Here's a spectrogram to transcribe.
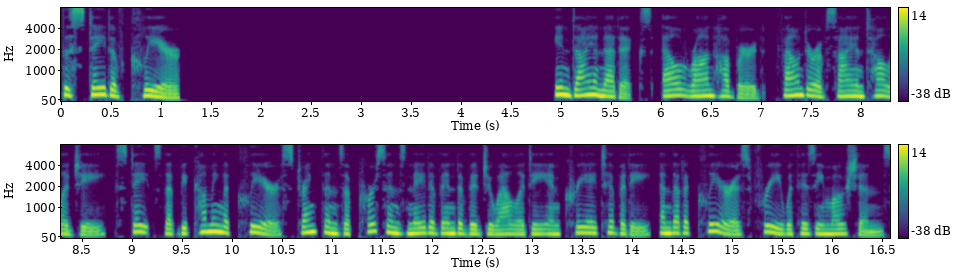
The state of clear In Dianetics, L. Ron Hubbard, founder of Scientology, states that becoming a clear strengthens a person's native individuality and creativity, and that a clear is free with his emotions.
